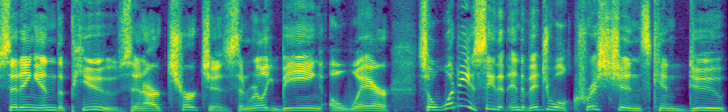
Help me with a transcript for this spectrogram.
sitting in the pews in our churches and really being aware. So, what do you see that individual Christians can do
